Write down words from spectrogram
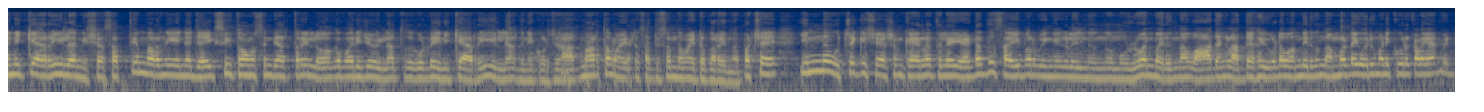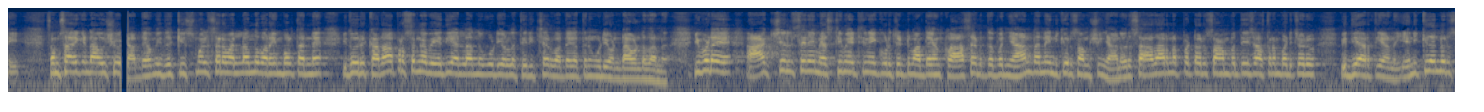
എനിക്കറിയില്ല നിഷ. സത്യം പറഞ്ഞു കഴിഞ്ഞാൽ ജെയ്സി തോമസിന്റെ അത്രയും ലോകപരിചയം ഇല്ലാത്തത് കൊണ്ട് എനിക്കറിയില്ല അതിനെക്കുറിച്ച് ആത്മാർത്ഥമായിട്ട് സത്യസന്ധമായിട്ട് പറയുന്നത് പക്ഷേ ഇന്ന് ഉച്ചയ്ക്ക് ശേഷം കേരളത്തിലെ ഇടത് സൈബർ വിങ്ങുകളിൽ നിന്ന് മുഴുവൻ വരുന്ന വാദങ്ങൾ അദ്ദേഹം ഇവിടെ വന്നിരുന്നു നമ്മളുടെ ഒരു മണിക്കൂർ കളയാൻ വേണ്ടി സംസാരിക്കേണ്ട ആവശ്യമില്ല. അദ്ദേഹം ഇത് ക്വിസ് മത്സരമല്ല എന്ന് പറയുമ്പോൾ തന്നെ ഇതൊരു കഥാപ്രസംഗ വേദി അല്ല എന്ന് കൂടിയുള്ള തിരിച്ചറിവ് അദ്ദേഹത്തിന് കൂടി ഉണ്ടാവേണ്ടതാണ്. ഇവിടെ ആക്ച്വൽസിനെയും എസ്റ്റിമേറ്റിനെ കുറിച്ചിട്ടും അദ്ദേഹം ക്ലാസ് എടുത്തപ്പോൾ ഞാൻ തന്നെ എനിക്കൊരു സംശയം. ഞാനൊരു സാധാരണപ്പെട്ട ഒരു സാമ്പത്തിക ശാസ്ത്രം പഠിച്ച ഒരു വിദ്യാർത്ഥിയാണ്. എനിക്ക് തന്നെ ഒരു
